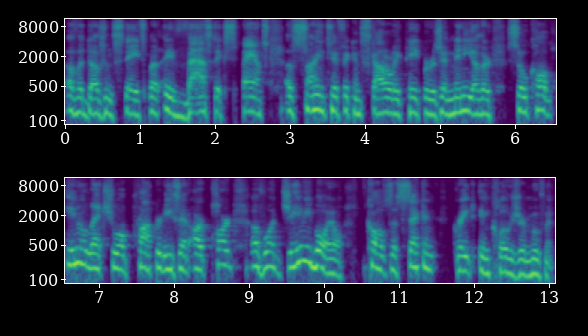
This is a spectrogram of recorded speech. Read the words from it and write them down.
of a dozen states, but a vast expanse of scientific and scholarly papers and many other so-called intellectual properties that are part of what Jamie Boyle calls the second great enclosure movement.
